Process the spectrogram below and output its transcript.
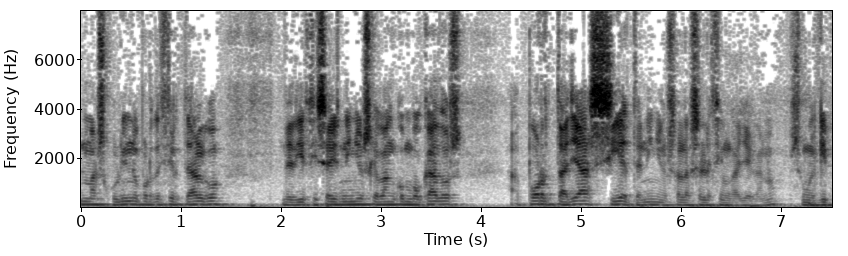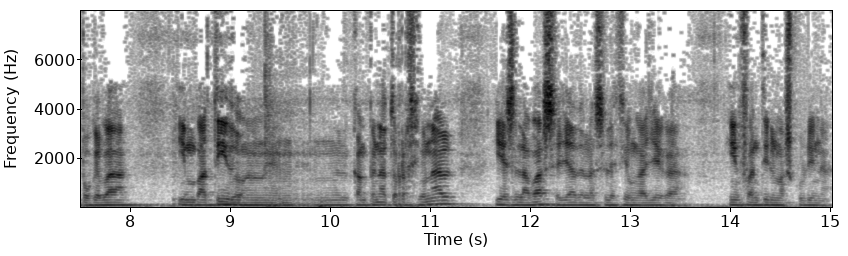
masculino, por decirte algo, de 16 niños que van convocados, aporta ya 7 niños a la selección gallega. ¿no? Es un equipo que va imbatido en, en el campeonato regional y es la base ya de la selección gallega infantil masculina.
